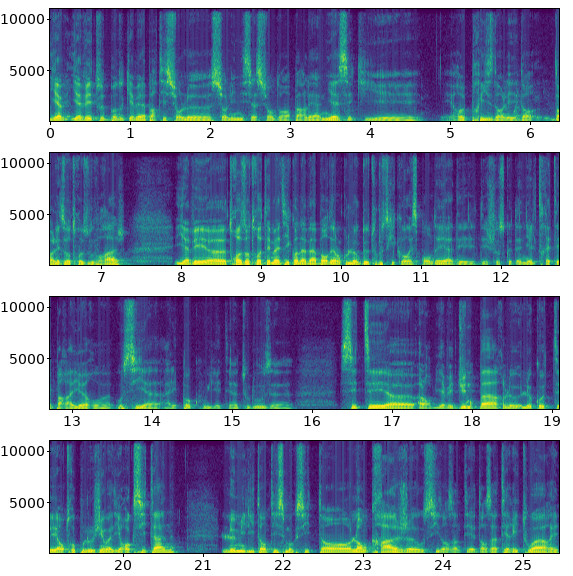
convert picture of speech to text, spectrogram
il, y avait tout, donc il y avait la partie sur l'initiation sur dont a parlé Agnès et qui est, reprise dans les, dans, dans les autres ouvrages. Il y avait euh, trois autres thématiques qu'on avait abordées dans le colloque de Toulouse qui correspondaient à des, choses que Daniel traitait par ailleurs euh, aussi à, l'époque où il était à Toulouse. Euh. C'était alors il y avait d'une part le, côté anthropologie on va dire occitane, le militantisme occitan, l'ancrage aussi dans un, territoire. Et,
